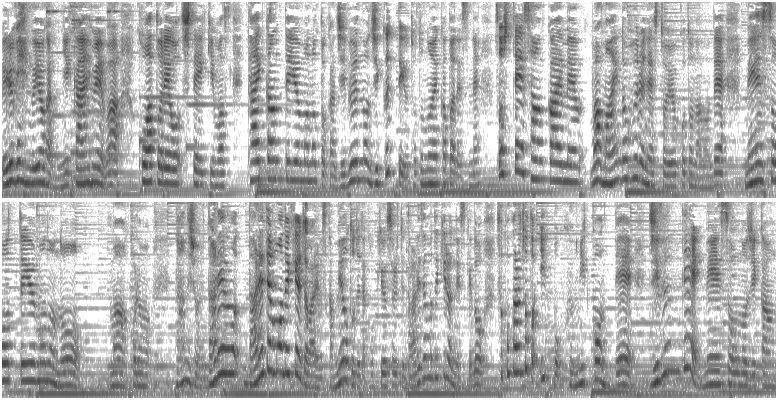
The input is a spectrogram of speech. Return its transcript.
ウェルビングヨガの2回目はコアトレをしていきます。体感っていうものとか自分の軸っていう整え方ですね。そして3回目はマインドフルネスということなので瞑想っていうもののまあこれも何でしょうね。誰を誰でもできるじゃないですか。目を閉じて呼吸するって誰でもできるんですけどそこからちょっと一歩踏み込んで自分で瞑想の時間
